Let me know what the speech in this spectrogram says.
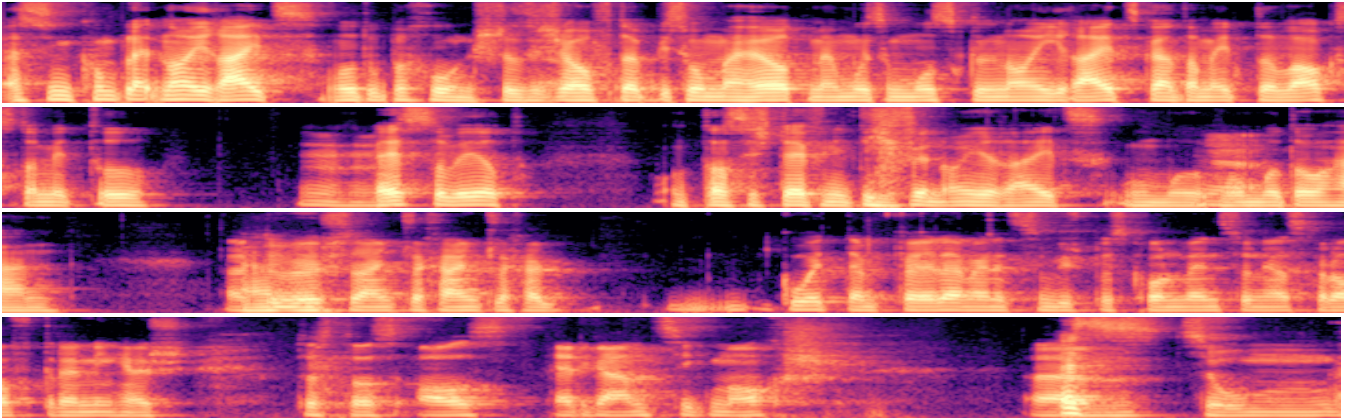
es sind komplett neue Reize, die du bekommst. Das ist ja. oft etwas, was man hört, man muss einem Muskel neue Reize geben, damit er wächst, damit er mhm. besser wird. Und das ist definitiv ein neuer Reiz, den wir, ja. wir hier haben. Also ähm, du würdest eigentlich, eigentlich auch gut empfehlen, wenn du zum Beispiel ein konventionelles Krafttraining hast, dass du das als Ergänzung machst ähm, zum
